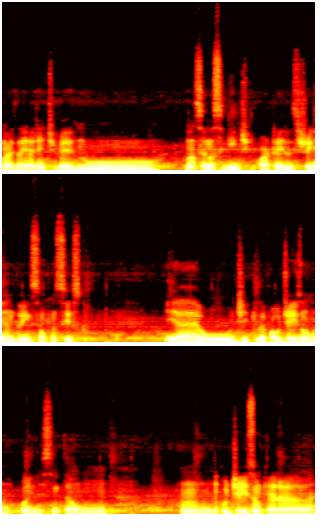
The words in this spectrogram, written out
Mas daí a gente vê no na cena seguinte, que corta eles chegando em São Francisco. E é o Dick levar o Jason né, com eles. Então, um, o Jason que era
